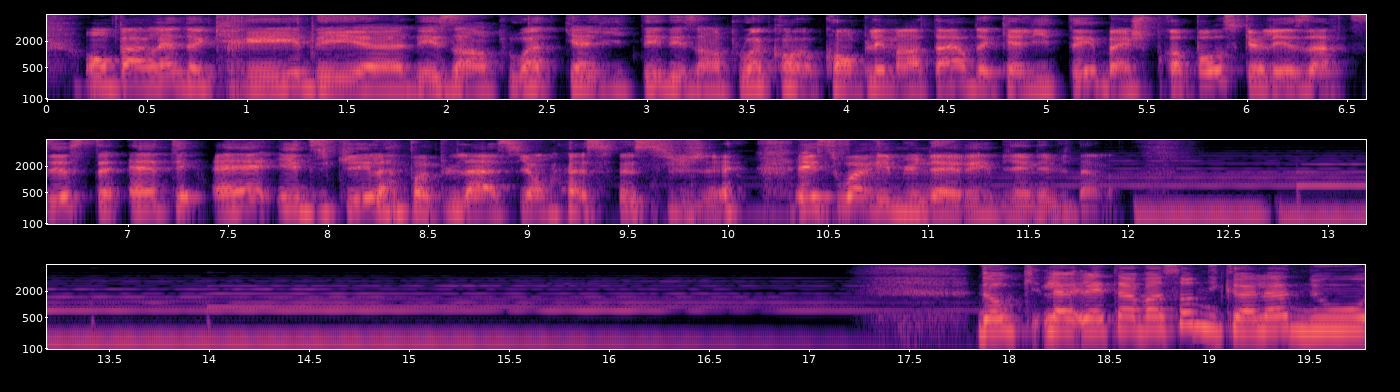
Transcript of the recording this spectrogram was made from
on parlait de créer des, euh, des emplois de qualité, des emplois complémentaires de qualité. Ben, je propose que les artistes aient, aient éduqué la population à ce sujet et soient rémunérés, bien évidemment. Donc, l'intervention de Nicolas nous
